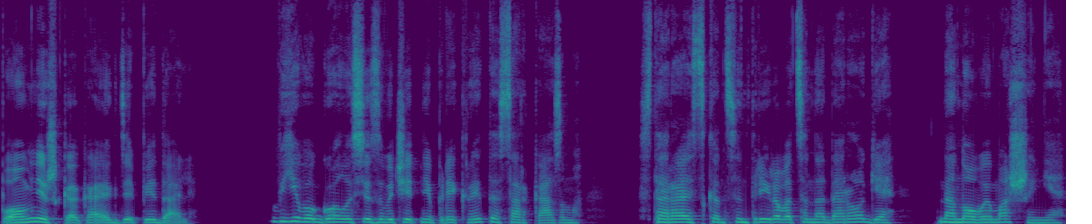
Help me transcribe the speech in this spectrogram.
«Помнишь, какая где педаль?» В его голосе звучит неприкрытый сарказм. Стараюсь сконцентрироваться на дороге, на новой машине.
